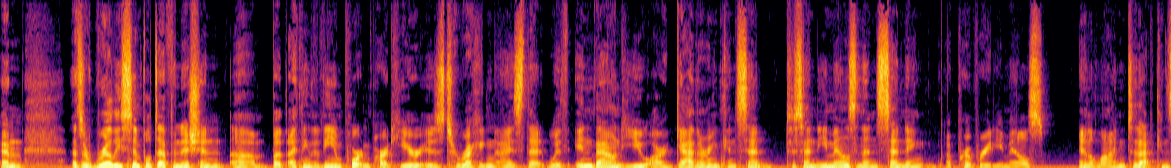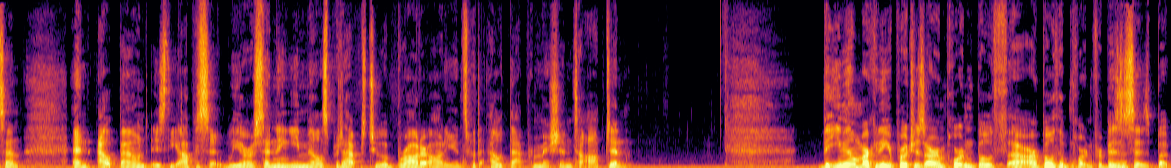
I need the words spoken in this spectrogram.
And that's a really simple definition, um, but I think that the important part here is to recognize that with inbound, you are gathering consent to send emails and then sending appropriate emails in a line to that consent. And outbound is the opposite. We are sending emails perhaps to a broader audience without that permission to opt in the email marketing approaches are important both uh, are both important for businesses but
